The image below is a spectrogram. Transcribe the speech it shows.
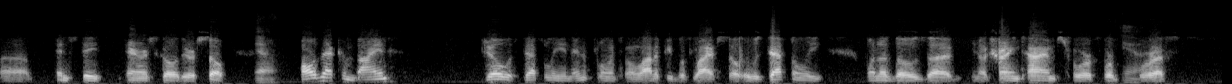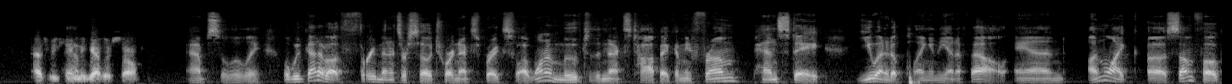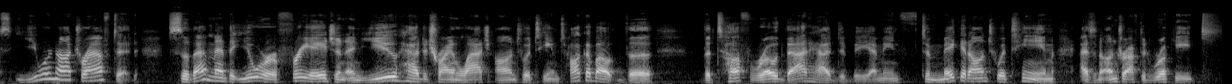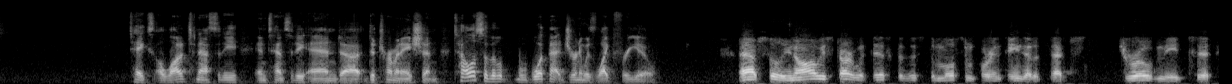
uh, Penn State parents go there. So yeah, all that combined, Joe was definitely an influence on a lot of people's lives. So it was definitely one of those uh, you know trying times for for yeah. for us as we came together. So Absolutely. Well, we've got about three minutes or so to our next break, so I want to move to the next topic. I mean, from Penn State, you ended up playing in the NFL, and unlike uh, some folks, you were not drafted. So that meant that you were a free agent, and you had to try and latch onto a team. Talk about the the tough road that had to be. I mean, to make it onto a team as an undrafted rookie takes a lot of tenacity, intensity, and uh, determination. Tell us a little what that journey was like for you. Absolutely. You know, I always start with this because it's the most important thing that that's drove me to,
